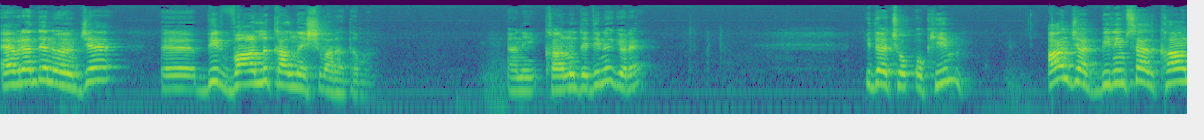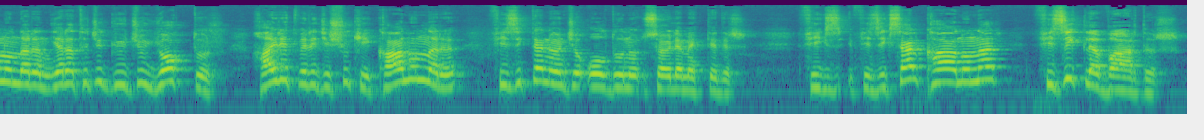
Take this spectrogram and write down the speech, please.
evrenden önce e, bir varlık anlayışı var adamın. Yani kanun dediğine göre bir daha çok okuyayım. Ancak bilimsel kanunların yaratıcı gücü yoktur. Hayret verici şu ki kanunları fizikten önce olduğunu söylemektedir. Fiz fiziksel kanunlar fizikle vardır.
